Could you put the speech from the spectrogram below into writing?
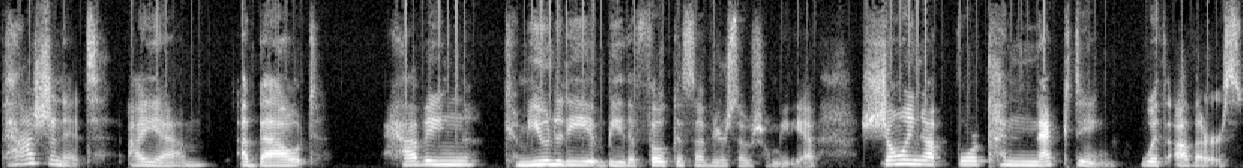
passionate I am about having community be the focus of your social media, showing up for connecting with others.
